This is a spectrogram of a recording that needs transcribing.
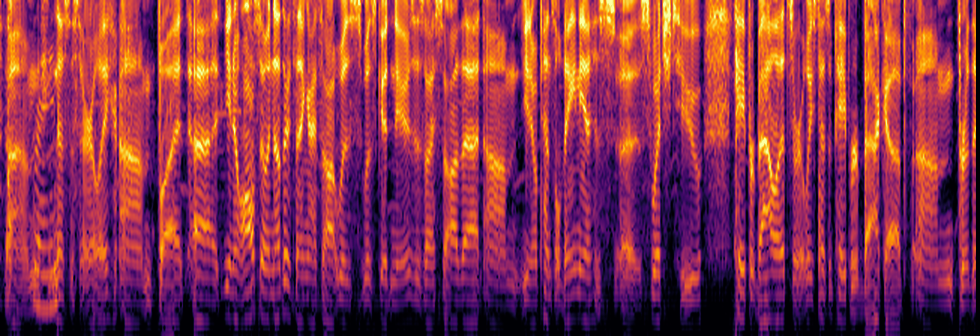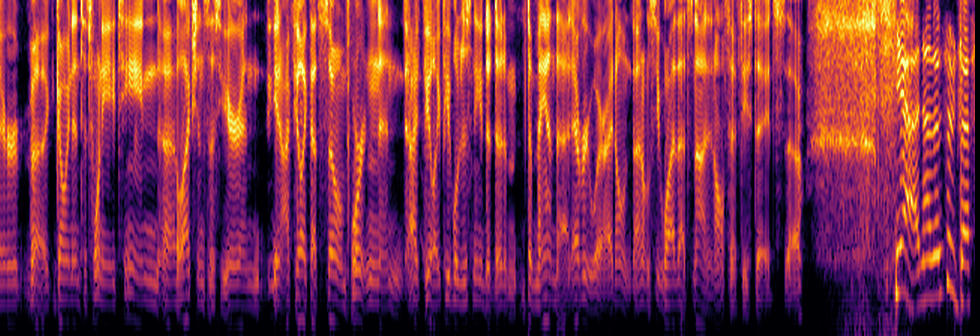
um, Right. necessarily. Um, but uh, you know, also another thing I thought was was good news is I saw that um, you know Pennsylvania has uh, switched to paper ballots, or at least has a paper backup um, for their uh, going into 2018 uh, elections this year. And you know, I feel like that's so important, and I feel like people just need to de- demand that everywhere. I don't I don't see why that's not in all 50 states. So Yeah, no, those are definitely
